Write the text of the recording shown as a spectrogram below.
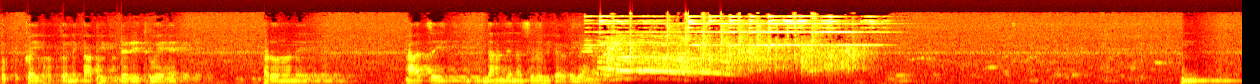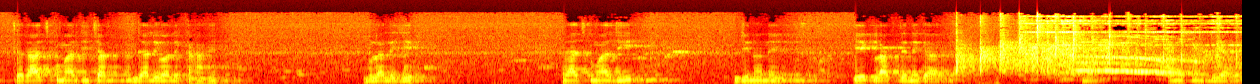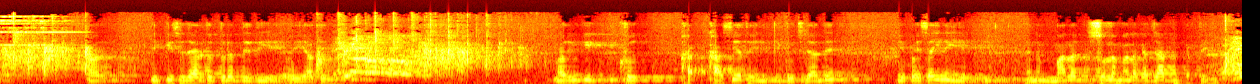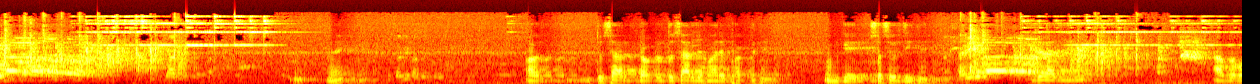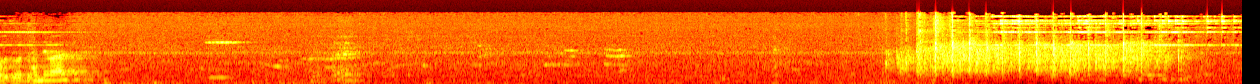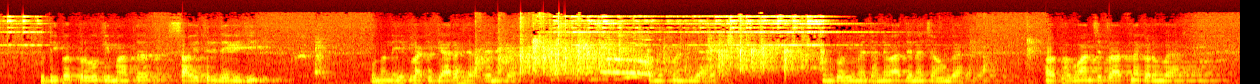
तो कई भक्तों ने काफ़ी प्रेरित हुए हैं। और उन्होंने आज से ही दान देना शुरू भी कर दिया है। तो राजकुमार जी जाली वाले कहाँ हैं? बुला लीजिए। राजकुमार जी, जिन्होंने एक लाख देने का कमिटमेंट लिया है और इक्कीस हज़ार तो तुरंत दे दिए अभी आते हैं। और इनकी खा, खासियत है इनकी कुछ जानते हैं? ये पैसा ही नहीं है ना माला सोलह माला का जाप भी करते हैं। है? और तुषार डॉक्टर तुषार जो हमारे भक्त हैं उनके ससुर जी हैं। जरा जाएँगे आपका बहुत बहुत धन्यवाद। तो दीपक प्रभु की माता सावित्री देवी जी, उन्होंने एक लाख ग्यारह हज़ार देने का कमिटमेंट लिया है। उनको भी मैं धन्यवाद देना चाहूँगा। और भगवान से प्रार्थना करूँगा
